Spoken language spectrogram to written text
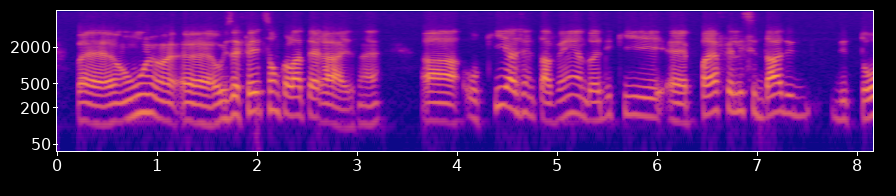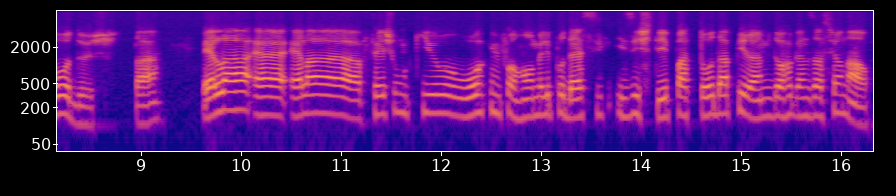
é, um, é, os efeitos são colaterais, né? Uh, o que a gente está vendo é de que, é, para a felicidade de todos, tá? Ela, é, ela fez com que o Working from Home ele pudesse existir para toda a pirâmide organizacional,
